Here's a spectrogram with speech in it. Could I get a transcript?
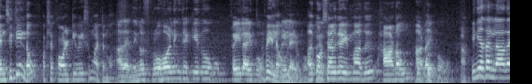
ഡെൻസിറ്റി ഉണ്ടാവും പക്ഷേ ക്വാളിറ്റി വൈസ് മാറ്റം വരും അതെ നിങ്ങൾ സ്ക്രൂ ഹോൾഡിംഗ് ചെക്ക് ചെയ്ത് നോക്കും. ഫെയിൽ ആയി പോകും. ഫെയിൽ ആവും അത് കുറച്ചാൾ കഴിയുമ്പോൾ അത് ഹാർഡ് ആവും ഹാർഡ് ആയി പോകും. ഇനി അതല്ലാതെ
